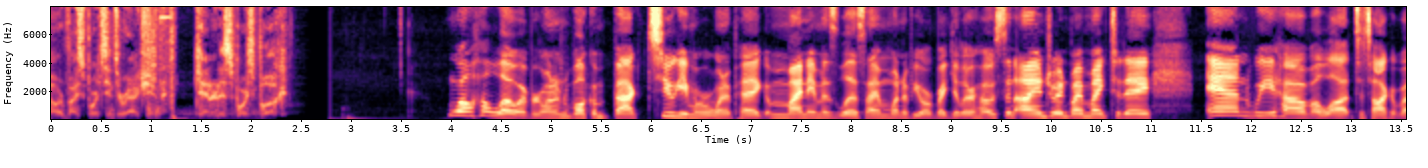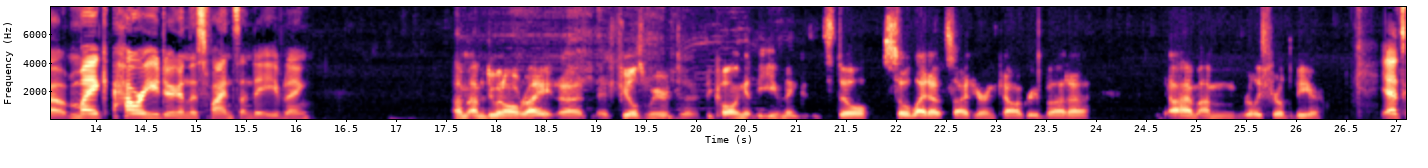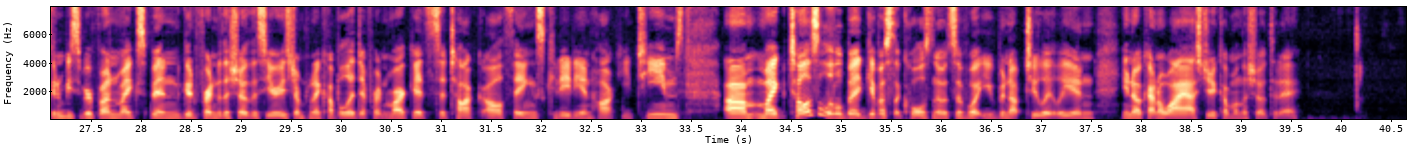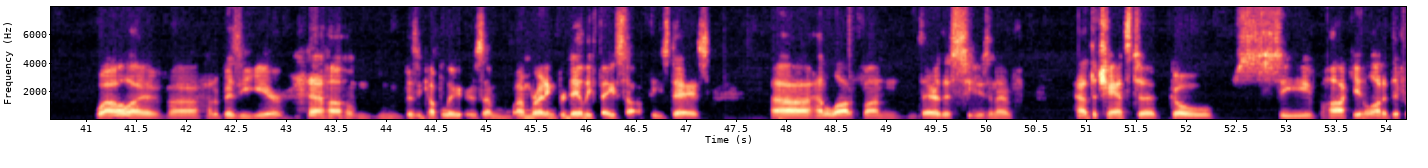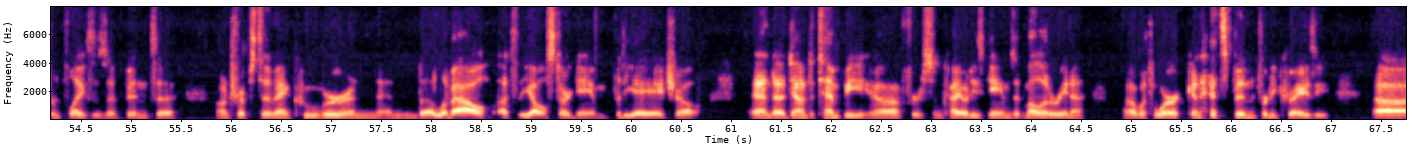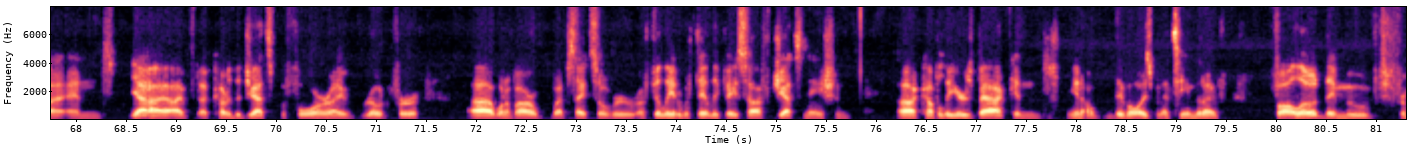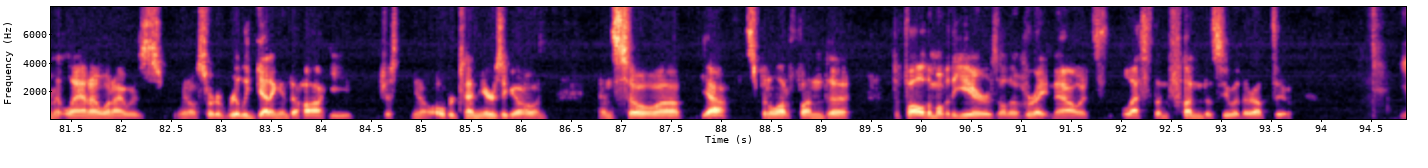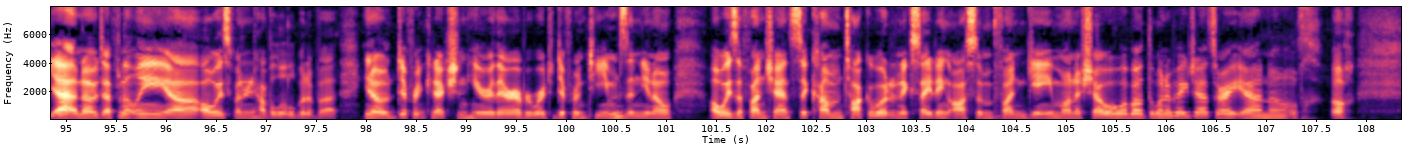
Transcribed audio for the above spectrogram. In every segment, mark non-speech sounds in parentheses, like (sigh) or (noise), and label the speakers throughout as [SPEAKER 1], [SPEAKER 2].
[SPEAKER 1] Powered by Sports Interaction, Canada Sportsbook.
[SPEAKER 2] Well, hello everyone, and welcome back to Game Over Winnipeg. My name is Lyss. I am one of your regular hosts, and I am joined by Mike today. And we have a lot to talk about. Mike, how are you doing on this fine Sunday evening?
[SPEAKER 3] I'm I'm doing all right. Uh, it feels weird to be calling it the evening because it's still so light outside here in Calgary, but uh, I'm I'm really thrilled to be here.
[SPEAKER 2] Yeah, it's going to be super fun. Mike's been good friend of the show this year. He's jumped in a couple of different markets to talk all things Canadian hockey teams. Um, Mike, tell us a little bit, give us the Coles notes of what you've been up to lately and, you know, kind of why I asked you to come on the show today.
[SPEAKER 3] Well, I've uh, had a busy year, (laughs) um, busy couple of years. I'm, I'm writing for Daily Faceoff these days. Uh, had a lot of fun there this season. I've had the chance to go see hockey in a lot of different places. I've been to on trips to Vancouver and and uh, Laval uh, to the All Star game for the AHL, and uh, down to Tempe uh, for some Coyotes games at Mullet Arena uh, with work, and (laughs) it's been pretty crazy. Uh, and yeah, I've, I've, covered the Jets before. I wrote for one of our websites over affiliated with Daily Faceoff, Jets Nation, a couple of years back, and you know they've always been a team that I've followed. They moved from Atlanta when I was you know sort of really getting into hockey just you know over 10 years ago and and so uh, yeah it's been a lot of fun to to follow them over the years although (laughs) right now it's less than fun to see what they're up to
[SPEAKER 2] yeah, no, definitely uh, always fun to have a little bit of a, you know, different connection here, there, everywhere to different teams. And, you know, always a fun chance to come talk about an exciting, awesome, fun game on a show about the Winnipeg Jets, right? Yeah, no. Ugh. Ugh.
